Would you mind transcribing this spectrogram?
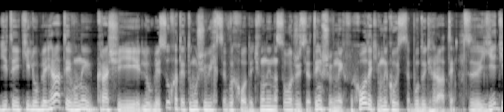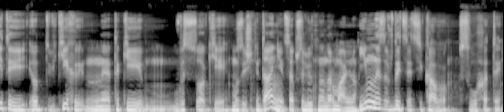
Діти, які люблять грати, вони краще її люблять слухати, тому що в їх це виходить. Вони насолоджуються тим, що в них виходить, і вони колись це будуть грати. Це є діти, от в яких не такі високі музичні дані, це абсолютно нормально. Їм не завжди це цікаво слухати.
